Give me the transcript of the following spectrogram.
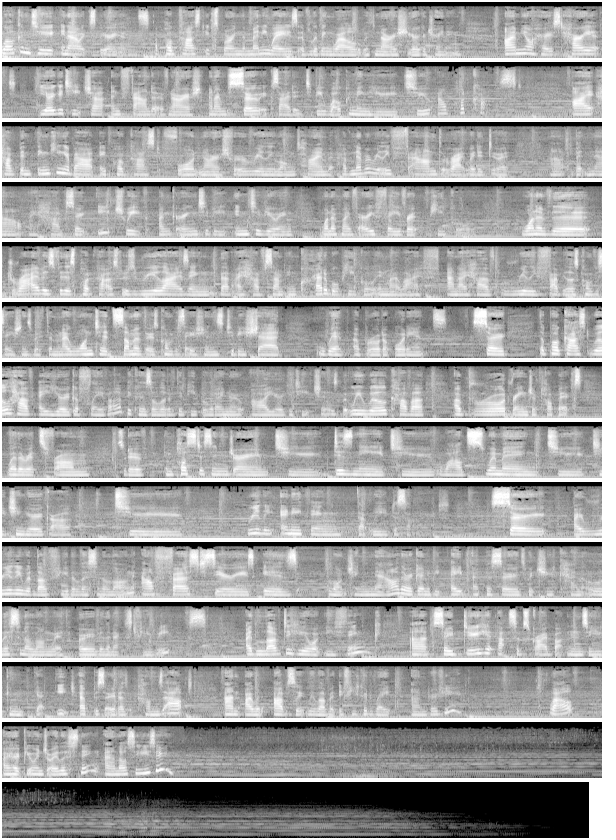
Welcome to In Our Experience, a podcast exploring the many ways of living well with Nourish Yoga Training. I'm your host, Harriet, yoga teacher and founder of Nourish, and I'm so excited to be welcoming you to our podcast. I have been thinking about a podcast for Nourish for a really long time, but have never really found the right way to do it. Uh, but now I have. So each week I'm going to be interviewing one of my very favorite people one of the drivers for this podcast was realizing that I have some incredible people in my life and I have really fabulous conversations with them. And I wanted some of those conversations to be shared with a broader audience. So the podcast will have a yoga flavor because a lot of the people that I know are yoga teachers, but we will cover a broad range of topics, whether it's from sort of imposter syndrome to Disney to wild swimming to teaching yoga to really anything that we decide. So I really would love for you to listen along. Our first series is launching now. There are going to be eight episodes which you can listen along with over the next few weeks. I'd love to hear what you think. Uh, so do hit that subscribe button so you can get each episode as it comes out. And I would absolutely love it if you could rate and review. Well, I hope you enjoy listening, and I'll see you soon.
